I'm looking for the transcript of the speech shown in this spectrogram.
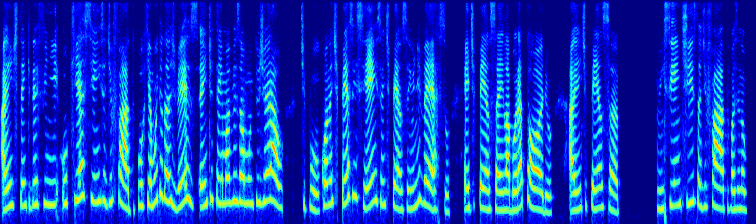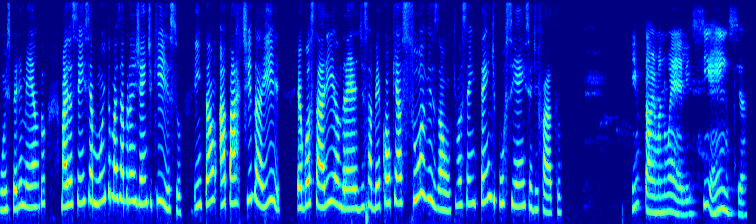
a gente tem que definir o que é ciência de fato, porque muitas das vezes a gente tem uma visão muito geral. Tipo, quando a gente pensa em ciência, a gente pensa em universo, a gente pensa em laboratório, a gente pensa em cientista de fato fazendo algum experimento, mas a ciência é muito mais abrangente que isso. Então, a partir daí, eu gostaria, André, de saber qual é a sua visão, o que você entende por ciência de fato. Então, Emanuele, ciência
